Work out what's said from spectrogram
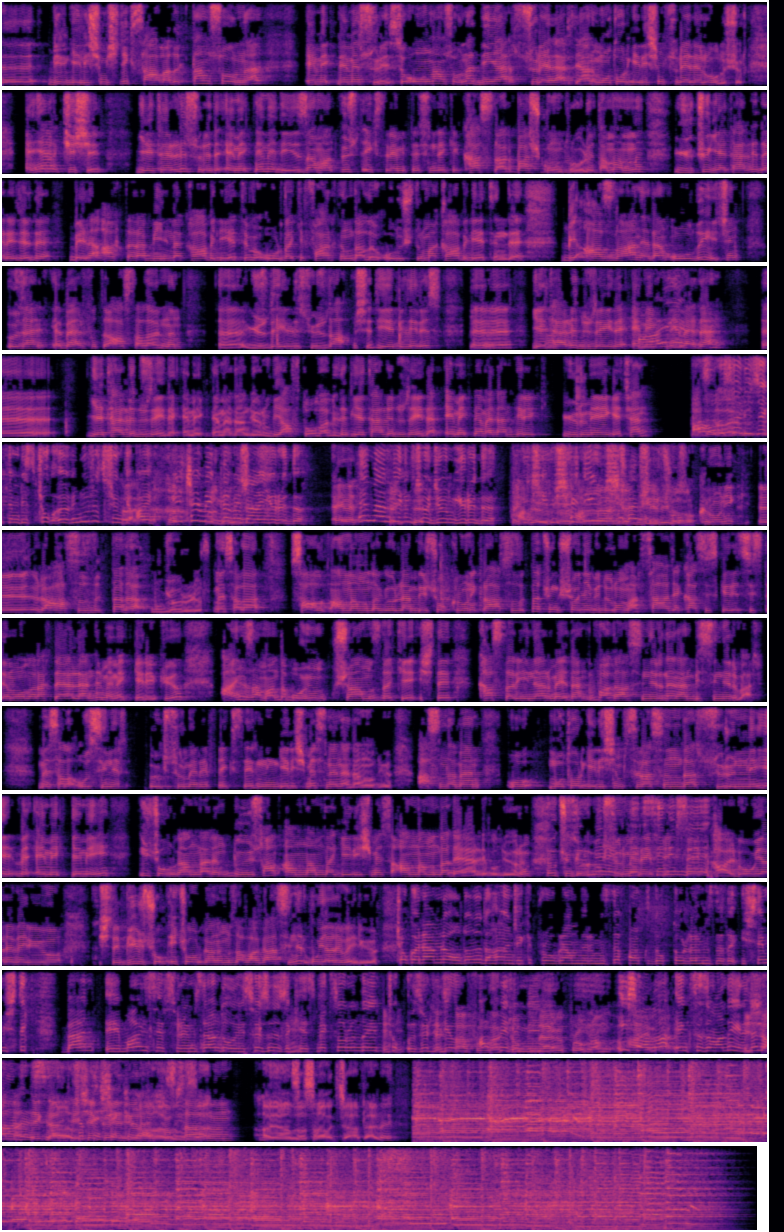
bir gelişmişlik sağladıktan sonra emekleme süresi ondan sonra diğer süreler yani motor gelişim süreleri oluşur. Eğer kişi yeterli sürede emeklemediği zaman üst ekstremitesindeki kaslar baş kontrolü tamam mı yükü yeterli derecede bele aktarabilme kabiliyeti ve oradaki farkındalığı oluşturma kabiliyetinde bir azlığa neden olduğu için özellikle bel fıtığı hastalarının e, %50'si %60'ı diyebiliriz. E, yeterli düzeyde emeklemeden e, yeterli düzeyde emeklemeden diyorum bir hafta olabilir. Yeterli düzeyden emeklemeden direkt yürümeye geçen Ha, onu hastalarımızdır. söyleyecektim. Biz çok övünürüz çünkü. Ay hiç emeklemeden yürüdü. Evet. Hemen Peki benim de- çocuğum yürüdü. Peki Hiç de iyi bir şey ö- değil önce yani. bir şey değil o zaman. Birçok kronik e, rahatsızlıkta da bu görülür. Mesela sağlık anlamında görülen birçok kronik rahatsızlıkta çünkü şöyle bir durum var. Sadece kas iskelet sistemi olarak değerlendirmemek gerekiyor. Aynı zamanda boyun kuşağımızdaki işte kasları inerme eden vagal sinir denen bir sinir var. Mesela o sinir öksürme reflekslerinin gelişmesine neden oluyor. Aslında ben o motor gelişim sırasında sürünmeyi ve emeklemeyi iç organların duysal anlamda gelişmesi anlamında değerli buluyorum. Çünkü Öksürme öksürme refleksinin refleksi de- kalbe uyarı veriyor. İşte birçok iç organımıza vagal sinir uyarı veriyor. Çok önemli olduğunu daha önceki programlarımızda farklı doktorlarımızla da işlemiştik. Ben e, maalesef süremizden dolayı sözünüzü kesmek zorundayım. Çok özür diliyorum. Estağfurullah, Affedin çok beni. güzel bir program. İnşallah Hayır. en kısa zamanda yeniden İnşallah ağırlarız sizi. Çok teşekkür ediyorum. Çok sağ olun. ayağınıza sağlık Cafer Bey.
